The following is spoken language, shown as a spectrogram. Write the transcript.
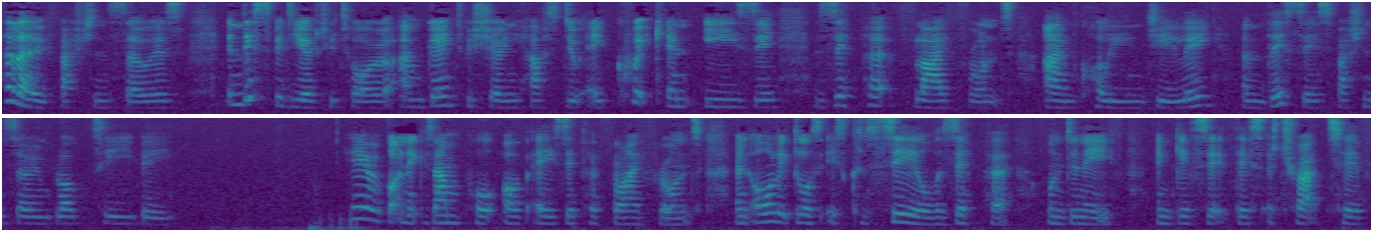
Hello fashion sewers. In this video tutorial I'm going to be showing you how to do a quick and easy zipper fly front. I'm Colleen G Lea and this is Fashion Sewing Blog TV. Here I've got an example of a zipper fly front and all it does is conceal the zipper underneath and gives it this attractive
